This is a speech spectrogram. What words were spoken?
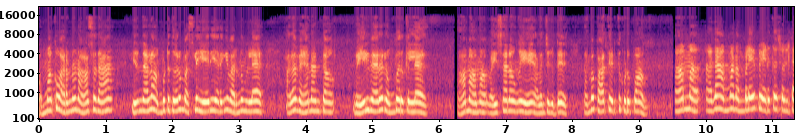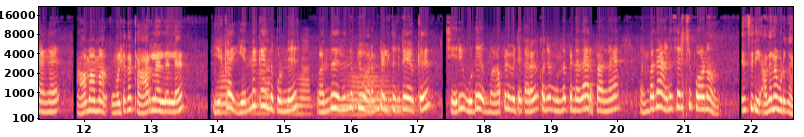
அம்மாக்கும் வரணும்னு ஆசைதான். இருந்தாலும் அம்பட்டு தூரம் பஸ்ல ஏறி இறங்கி வரணும்ல. அதான் வேணான்ட்டான். வெயில் வேற ரொம்ப இருக்குல்ல. ஆமா ஆமா வயசானவங்க ஏன் அலைஞ்சுக்கிட்டு? நம்ம பார்த்து எடுத்து கொடுப்போம். ஆமா அதான் அம்மா நம்மளே போய் எடுக்க சொல்லிட்டாங்க. ஆமா ஆமா உங்கள்ட்ட தான் கார்லாம் இல்லைல்ல? ஏக்கா என்னக்கா இந்த பொண்ணு? வந்து இப்படி உரண்டு இழுத்துக்கிட்டே இருக்கு. சரி விடு மாப்பிள்ளை வீட்டுக்காரங்க கொஞ்சம் முன்ன பின்ன தான் இருப்பாங்க. நம்ம தான் அனுசரிச்சு போகணும். சரி சரி அதெல்லாம் விடுங்க.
